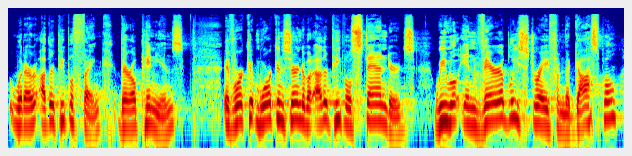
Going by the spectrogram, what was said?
what other people think, their opinions, if we're more concerned about other people's standards, we will invariably stray from the gospel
